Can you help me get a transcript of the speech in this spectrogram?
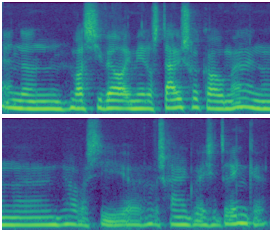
En dan was hij wel inmiddels thuisgekomen en dan uh, ja, was hij uh, waarschijnlijk wezen drinken.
